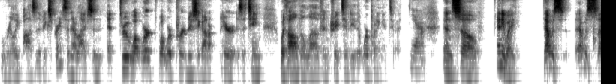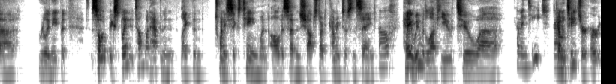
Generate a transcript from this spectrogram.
really positive experience in their lives and, and through what we're what we're producing on our, here as a team with all the love and creativity that we're putting into it. Yeah. And so anyway that was that was uh, really neat. But so explain, tell them what happened in like the 2016 when all of a sudden shops started coming to us and saying, "Oh, hey, we would love you to." Uh, come and teach. Right? Come and teach, or, or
